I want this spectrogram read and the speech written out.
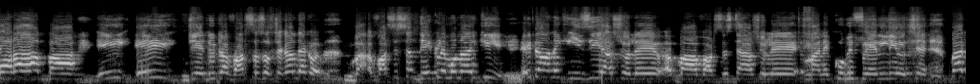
করা বা এই এই যে দুইটা ভার্সেস হচ্ছে। কারণ দেখো ভার্সেসটা দেখলে মনে হয় কি, এটা অনেক ইজি আসলে, বা ভার্সেসটা আসলে মানে খুবই ফ্রেন্ডলি হচ্ছে। বাট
